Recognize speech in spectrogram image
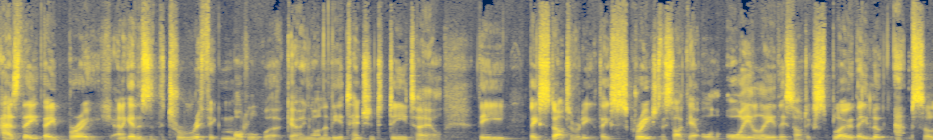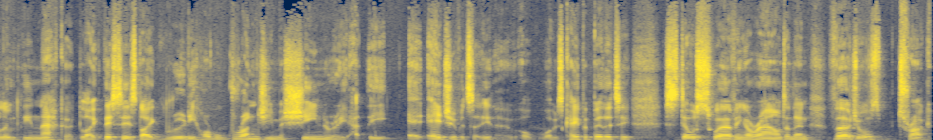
as they, they break, and again, this is the terrific model work going on and the attention to detail. The they start to really they screech, they start to get all oily, they start to explode. They look absolutely knackered. Like this is like really horrible grungy machinery at the edge of its you know of its capability, still swerving around, and then Virgil's truck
